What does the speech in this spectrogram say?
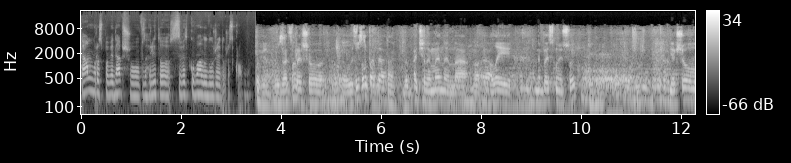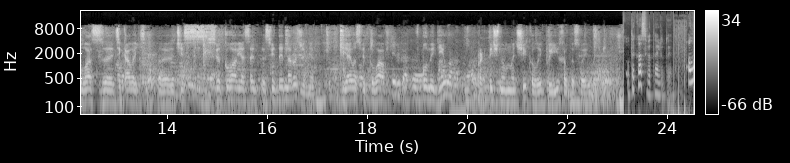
там розповідав, що взагалі-то святкували дуже і дуже скромно. 21 листопада ви бачили мене на алеї Небесної Сотні. Якщо вас е, цікавить, е, чи святкував я свій день народження, я його святкував в понеділок, практично вночі, коли приїхав до своїх батьків. Така свята людина. Але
